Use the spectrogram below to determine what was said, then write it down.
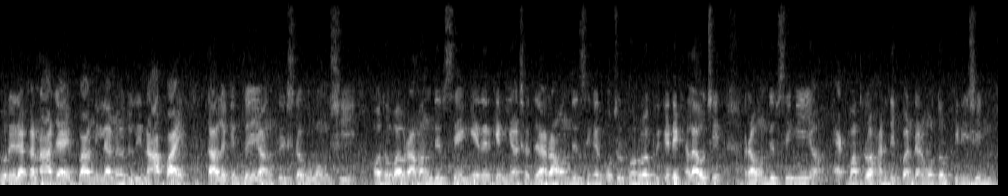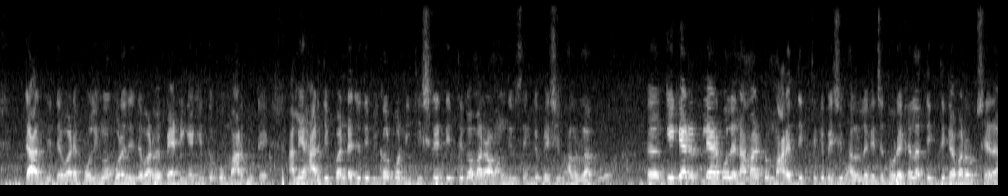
ধরে রাখা না যায় বা নিলামেও যদি না পায়, তাহলে কিন্তু এই আঙ্কৃশ রঘুবংশী অথবা রামনদীপ সিং এদেরকে নিয়ে আসা যায়। রামনদীপ সিংয়ের প্রচুর ঘরোয়া ক্রিকেটে খেলা উচিত। রামনদীপ সিংই একমাত্র হার্দিক পান্ড্যার মতো ফিনিশিং টাচ দিতে পারে বোলিংও করে দিতে পারবে ব্যাটিংয়ে কিন্তু খুব মার উঠে আমি হার্দিক পান্ড্যা যদি বিকল্প নীতিশ রেড্ডির থেকে আমার রমনদীপ সিংকে বেশি ভালো লাগল। কেকেআরের প্লেয়ার বলেন, আমার একটু মারের দিক থেকে বেশি ভালো লেগেছে। ধরে খেলার দিক থেকে আবার ওর সেরা।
